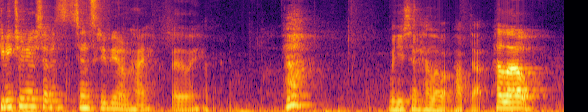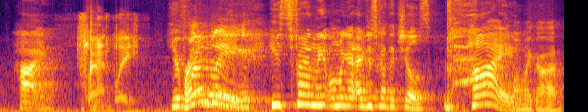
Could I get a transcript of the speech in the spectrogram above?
Can you turn your sen- sensitivity on high, by the way? When you said hello, it popped up. Hello. Hi. Friendly. You're Friendly. friendly. He's friendly. Oh my god, I just got the chills. Hi. Oh my god.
